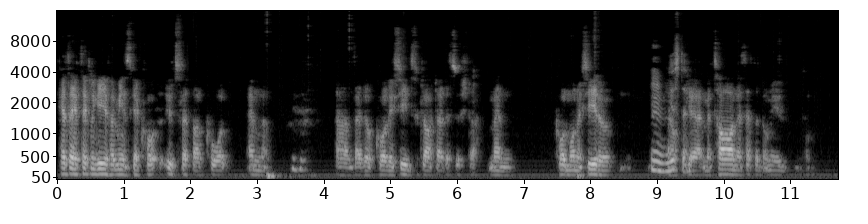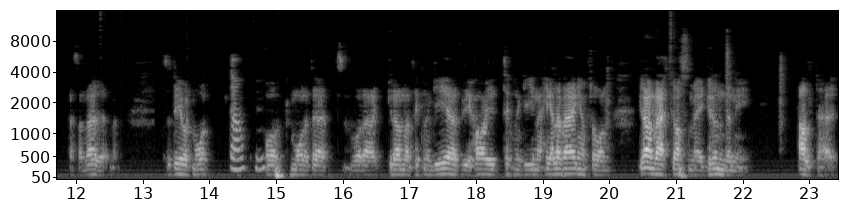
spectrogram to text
helt enkelt teknologier för att minska kol, utsläpp av kolämnen. Um, där då koldioxid såklart är det största. Men kolmonoxid och, Mm, och eh, metan etc. De är ju liksom nästan värre. Men, så det är vårt mål. Ja. Och målet är att våra gröna teknologier, vi har ju teknologierna hela vägen från grön vätgas som är grunden i allt det här.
